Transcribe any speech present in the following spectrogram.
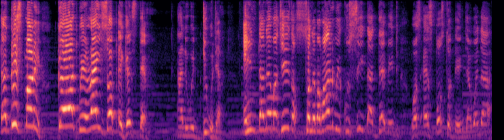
that this morning God will rise up against them and he will deal with them in the name of Jesus. So, number one, we could see that David was exposed to danger, whether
